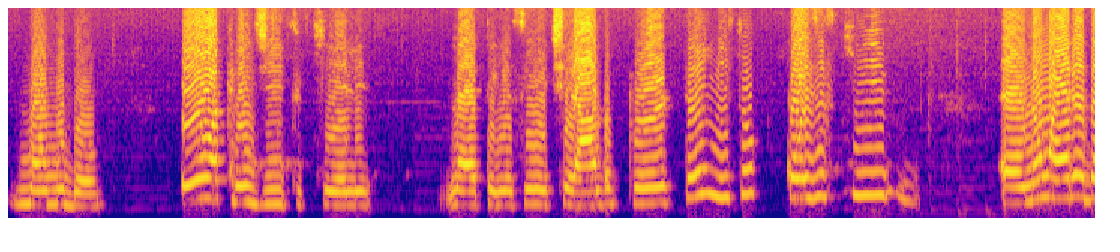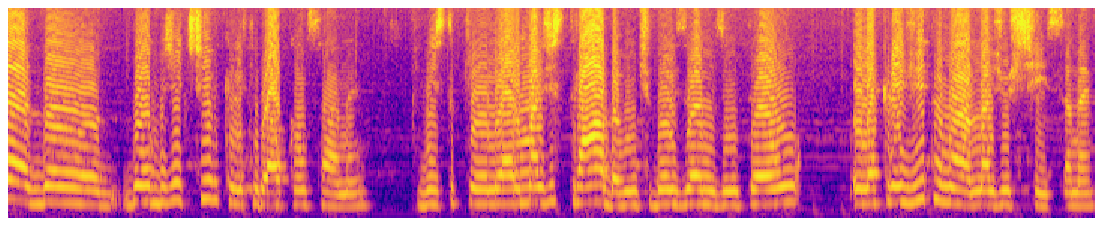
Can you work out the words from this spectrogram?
Não mudou. Eu acredito que ele né, tenha se retirado por ter visto coisas que é, não era da, do, do objetivo que ele queria alcançar, né? Visto que ele era magistrado há 22 anos, então ele acredita na, na justiça, né?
